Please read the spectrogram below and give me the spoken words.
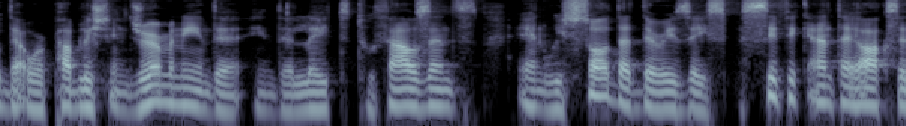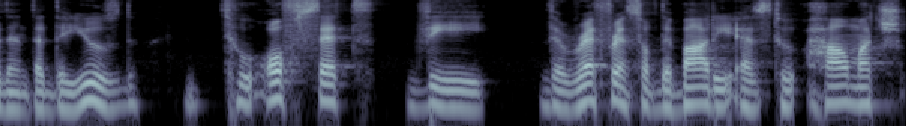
that were published in Germany in the in the late 2000s, and we saw that there is a specific antioxidant that they used to offset the the reference of the body as to how much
